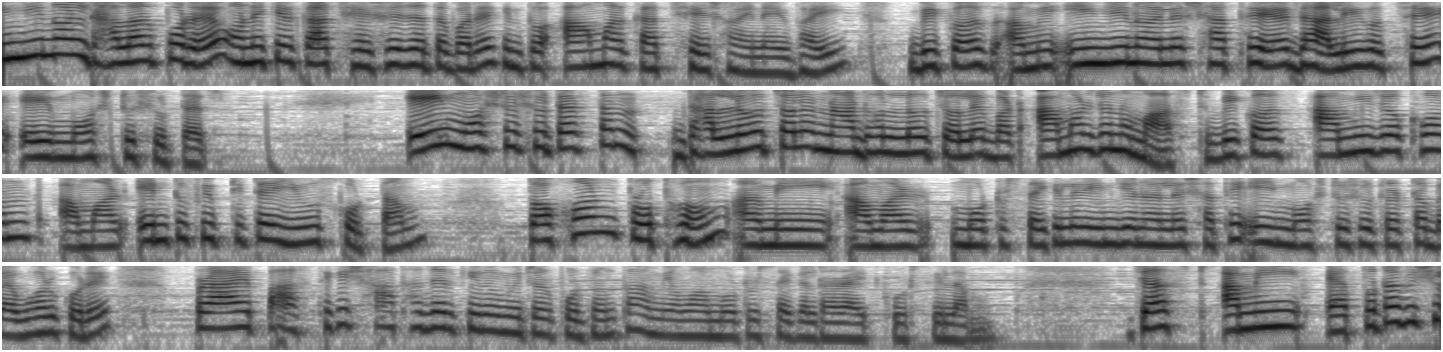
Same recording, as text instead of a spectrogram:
ইঞ্জিন অয়েল ঢালার পরে অনেকের কাজ শেষ হয়ে যেতে পারে, কিন্তু আমার কাজ শেষ হয় নাই ভাই বিকজ আমি ইঞ্জিন অয়েলের সাথে ঢালি হচ্ছে এই মস্ট শুটার এই মস্ট শুটারটা ঢাললেও চলে, না ঢাললেও চলে বাট আমার জন্য মাস্ট বিকজ আমি যখন আমার এন টু ফিফটিটা ইউজ করতাম তখন প্রথম আমি আমার মোটরসাইকেলের ইঞ্জিন অয়েলের সাথে এই মস্ট শুটারটা ব্যবহার করে প্রায় পাঁচ থেকে সাত হাজার কিলোমিটার পর্যন্ত আমি আমার মোটরসাইকেলটা রাইড করছিলাম। জাস্ট আমি এতটা বেশি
